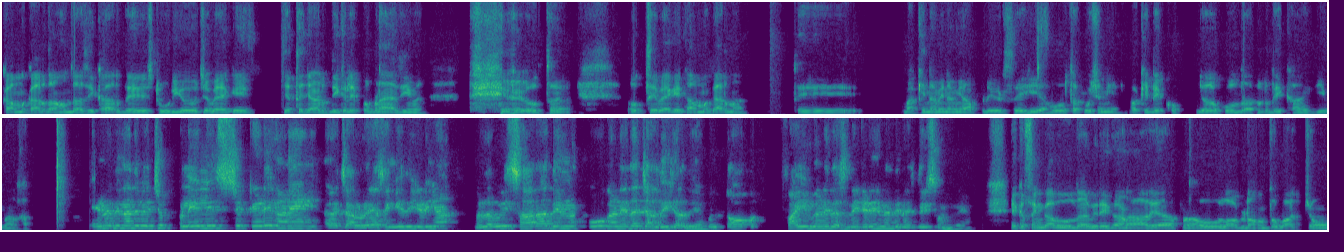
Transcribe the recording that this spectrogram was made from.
ਕੰਮ ਕਰਦਾ ਹੁੰਦਾ ਸੀ, ਘਰ ਦੇ ਸਟੂਡੀਓ 'ਚ ਬਹਿ ਕੇ, ਜਿੱਥੇ ਜੜ ਦੀ ਕਲਿੱਪ ਬਣਾਇਆ ਸੀ ਮੈਂ, ਤੇ ਉੱਥੇ ਉੱਥੇ ਬਹਿ ਕੇ ਕੰਮ ਕਰਨਾ। ਤੇ ਬਾਕੀ ਨਵੀਂ ਨਵੀਂ ਅਪਡੇਟਸ ਇਹੀ ਆ ਹੋਰ ਤਾਂ ਕੁਝ ਨਹੀਂ ਹੈ ਬਾਕੀ ਦੇਖੋ ਜਦੋਂ ਖੋਲਦਾ ਫਿਰ ਦੇਖਾਂਗੇ ਕੀ ਬਣਦਾ। ਇਹਨਾਂ ਦਿਨਾਂ ਦੇ ਵਿੱਚ ਪਲੇਲਿਸਟ 'ਚ ਕਿਹੜੇ ਗਾਣੇ ਚੱਲ ਰਹੇ ਆ ਸਿੰਗੇ ਦੀ ਜਿਹੜੀਆਂ? ਮਤਲਬ ਵੀ ਸਾਰਾ ਦਿਨ ਉਹ ਗਾਣੇ ਤਾਂ ਚੱਲਦੇ ਹੀ ਚੱਲਦੇ ਆ। ਕੋਈ ਟੌਪ 5 ਗਾਣੇ ਦੱਸਣੇ ਜਿਹੜੇ ਇਹਨਾਂ ਦਿਨਾਂ 'ਚ ਤੁਸੀਂ ਸੁਣ ਰਹੇ ਆ। ਇੱਕ ਸਿੰਘਾ ਬੋਲਦਾ ਵੀਰੇ ਗਾਣਾ ਆ ਰਿਹਾ ਆਪਣਾ ਉਹ ਲਾਕਡਾਊਨ ਤੋਂ ਬਾਅਦ ਚੋਂ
